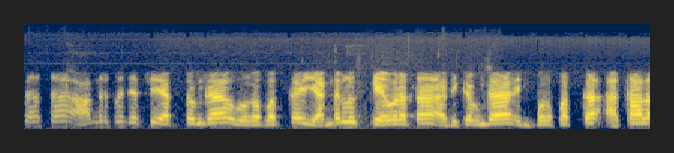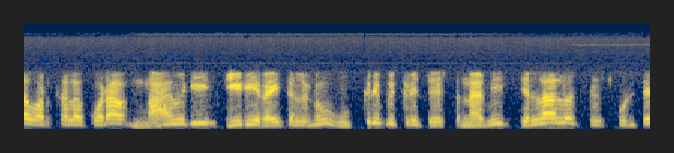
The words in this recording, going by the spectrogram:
ప్రస్తుత ఆంధ్రప్రదేశ్ వ్యాప్తంగా ఒక పక్క ఎండలు తీవ్రత అధికంగా ఇంకొక పక్క అకాల వర్షాలు కూడా మామిడి జీడి రైతులను ఉక్కిరి బిక్కిరి చేస్తున్నవి జిల్లాలో చూసుకుంటే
